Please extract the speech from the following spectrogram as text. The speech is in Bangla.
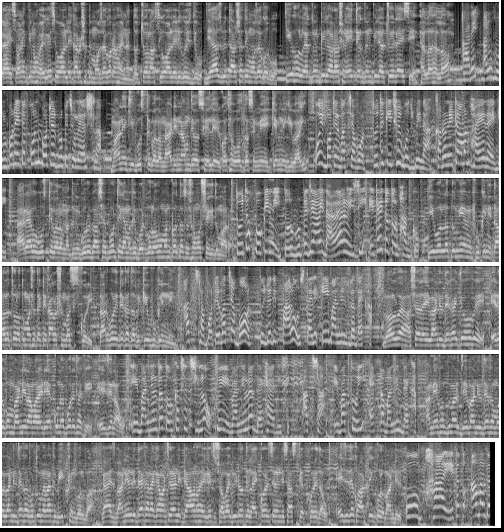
গাইস অনেকদিন হয়ে গেছে ওয়ার্ল্ডে কারোর সাথে মজা করা হয় না। তো চল আজকে ওয়ার্ল্ডে রিকোয়েস্ট দিব। যে আসবে তার সাথে মজা করব। কি হলো? একজন প্লেয়ার আসেন এই তো একজন প্লেয়ার চলে আইছে। হ্যালো হ্যালো আরে আমি ভুল করে এটা কোন বটের গ্রুপে চলে আসলাম? মানে কি? বুঝতে পারলাম না। আইডির নাম দেওয়া ছেলের কথা বলতাছে মেয়ে। কেমনি কি ভাই? ওই বটের বাচ্চা বট তুই তো কিছুই বুঝবি না। কারণ এটা আমার ভাইয়ের আইডি। আরে আবু বুঝতে পারলাম না। তুমি গ্রুপে আসার পর থেকে আমাকে বট বলে অপমান করতেছো। সমস্যা কি তোমার? তুই তো ফকিরনি তোর গ্রুপে যে আমি দাঁড়ায় রইছি এটাই তো তোর ভাগ্য। কি বলল তুমি? আমি ফুকিনি তাহলে চলো তোমার সাথে একটা কালেকশন ভার্সেস করি। তারপরে দেখা যাবে কেউ ফুকিননি আচ্ছা বটের বাচ্চা বট তুই যদি পারোস তাহলে এই বান্ডিলটা দেখা। লল ভাই হাসালে এই বান্ডিল দেখাইতে হবে? এরকম বান্ডিল আমার আইডি এক কোনায় পড়ে থাকে। এই যে নাও। এই বান্ডিলটা তোর কাছে ছিল তুই এই বান্ডিলটা দেখায় দিছি। আচ্ছা এবার তুই একটা বান্ডিল দেখা। আমি এখন তোমার যে বান্ডিল দেখাম ওই বান্ডিল দেখার পর তুমি আমাকে বিক্ষণ বলবা। গাইজ বান্ডিলটি দেখার আগে আমার চ্যানেলটি ডাউন হয়ে গেছে। সবাই ভিডিওতে লাইক করে চ্যানেলটি সাবস্ক্রাইব করে দাও। এই যে দেখো আর্থিকগুলো বান্ডিল। ও ভাই এটা তো আমার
